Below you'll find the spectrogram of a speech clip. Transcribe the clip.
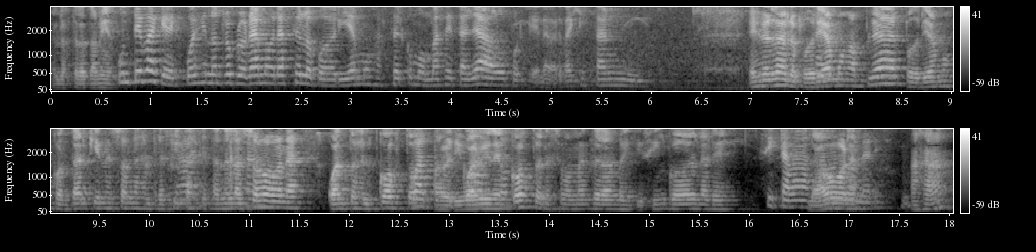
en los tratamientos. Un tema que después en otro programa, Horacio, lo podríamos hacer como más detallado, porque la verdad que están... Es verdad, lo podríamos ampliar, podríamos contar quiénes son las empresitas que están en la Ajá. zona, cuánto es el costo, averiguar bien el costo. en ese momento eran 25 dólares Sí, estaba basado en dólares. Ajá.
